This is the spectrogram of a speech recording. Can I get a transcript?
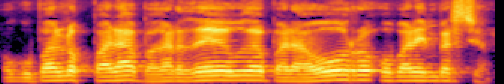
ocuparlos para pagar deuda, para ahorro o para inversión,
